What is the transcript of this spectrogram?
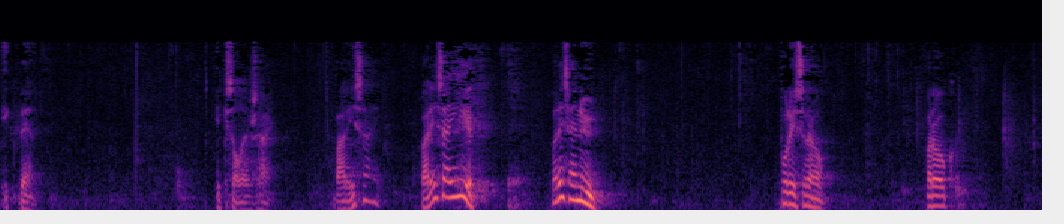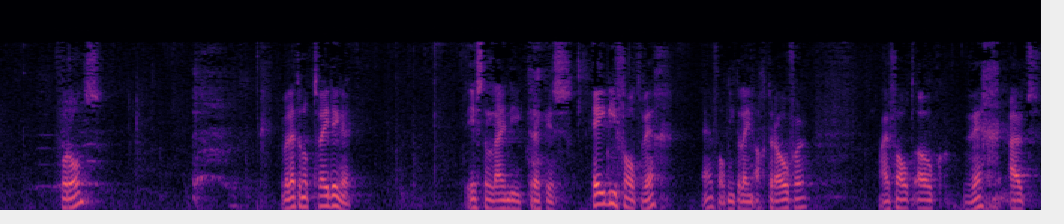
Ik ben. Ik zal er zijn. Waar is hij? Waar is hij hier? Waar is hij nu? Voor Israël. Maar ook voor ons. We letten op twee dingen. De eerste lijn die ik trek is, Eli valt weg. Hij valt niet alleen achterover, maar hij valt ook weg uit,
